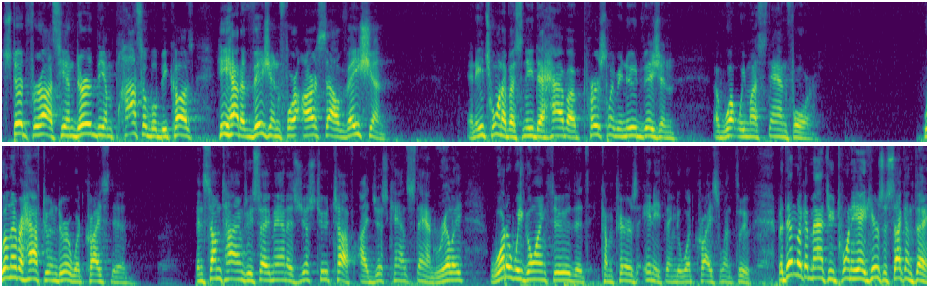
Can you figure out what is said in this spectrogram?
stood for us. He endured the impossible because he had a vision for our salvation. And each one of us need to have a personally renewed vision of what we must stand for. We'll never have to endure what Christ did. And sometimes we say, man, it's just too tough. I just can't stand. Really? What are we going through that compares anything to what Christ went through? But then look at Matthew 28. Here's the second thing.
